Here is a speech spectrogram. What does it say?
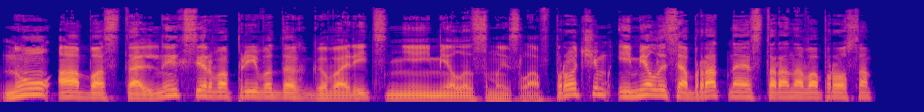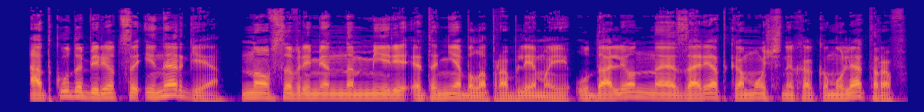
Ну, об остальных сервоприводах говорить не имело смысла. Впрочем, имелась обратная сторона вопроса. Откуда берется энергия? Но в современном мире это не было проблемой. Удаленная зарядка мощных аккумуляторов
